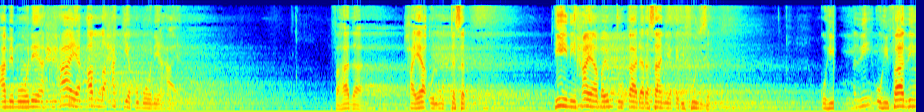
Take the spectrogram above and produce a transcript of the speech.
amemuonea haya Allah haki ya kumuonea haya fahadha haya'ul muktasab hii ni haya ambayo mtu ukaa darasani akajifunza. Kuhifadhi uhifadhi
